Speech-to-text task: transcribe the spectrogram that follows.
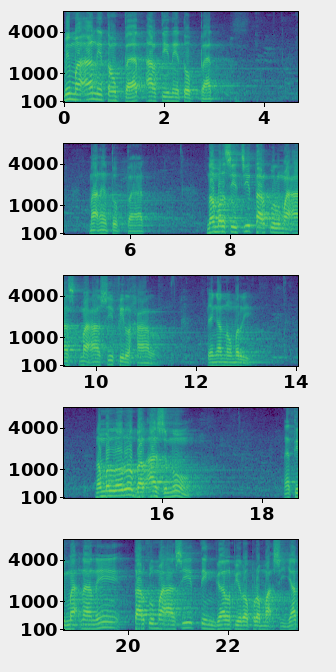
Mima'ani tobat artine tobat. Makna tobat. Nomor siji tarkul ma'as ma'asi fil hal. Pengen nomori nomor loro bal azmu. Nah dimaknani tarku ma'asi tinggal piro-piro maksiat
